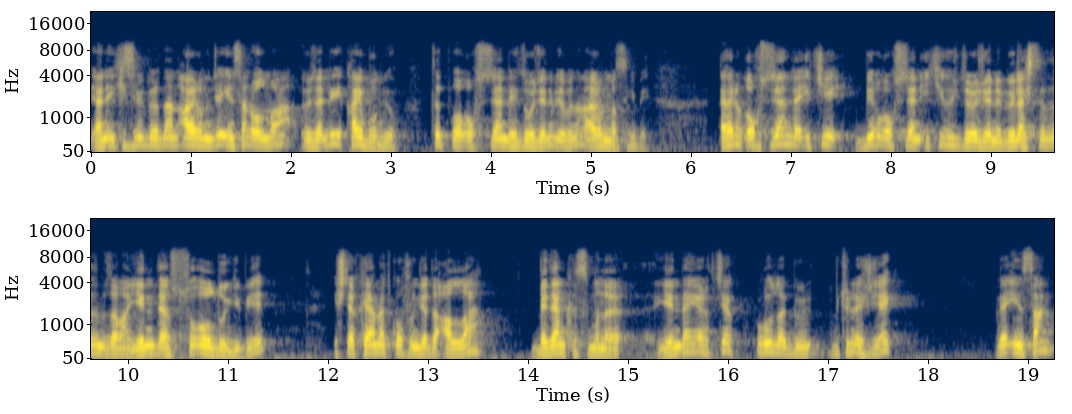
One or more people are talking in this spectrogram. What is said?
Yani ikisi birbirinden ayrılınca insan olma özelliği kayboluyor. Tıpkı oksijenle hidrojenin birbirinden ayrılması gibi. Efendim oksijenle iki, bir oksijen iki hidrojeni birleştirdiğimiz zaman yeniden su olduğu gibi işte kıyamet kopunca da Allah beden kısmını yeniden yaratacak, ruhla bü- bütünleşecek ve insan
